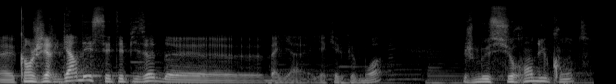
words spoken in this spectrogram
euh, quand j'ai regardé cet épisode euh, bah, il y, a, il y a quelques mois, je me suis rendu compte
